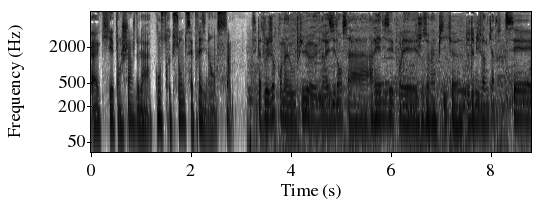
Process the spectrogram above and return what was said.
euh, qui est en charge de la construction de cette résidence. C'est pas tous les jours qu'on a non plus euh, une résidence à, réaliser pour les Jeux Olympiques euh, de 2024. C'est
